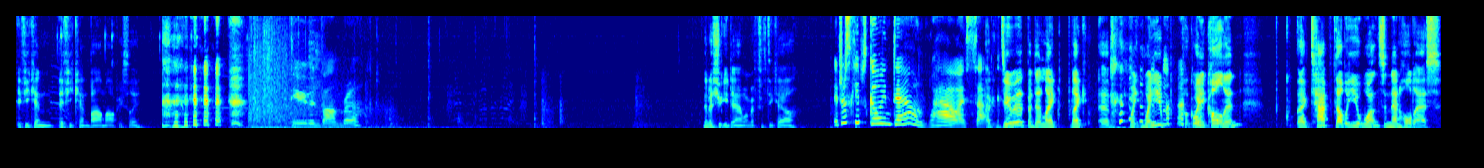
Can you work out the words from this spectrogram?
if you can if you can bomb obviously. Do you even bomb, bro? I'm gonna shoot you down with my 50 cal. It just keeps going down. Wow, I suck. I do it, but then like like uh, when when you when you call in, like tap W once and then hold S.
